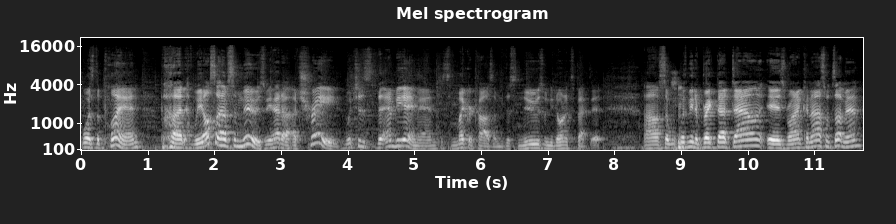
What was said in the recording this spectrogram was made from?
was the plan, but we also have some news. We had a, a trade, which is the NBA, man. Just a microcosm, just news when you don't expect it. Uh, so, with me to break that down is Ryan Knaus. What's up, man?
